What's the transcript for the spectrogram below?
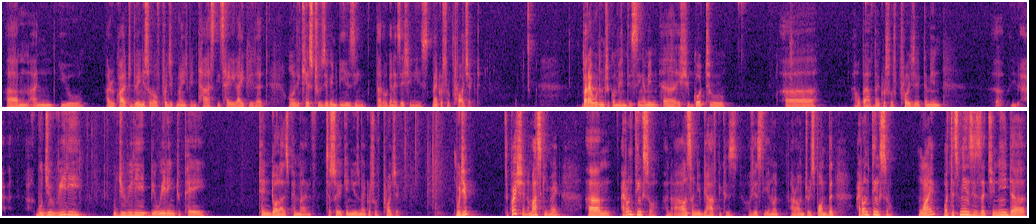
um, and you are required to do any sort of project management task, it's highly likely that one of the case tools you're going to be using that organization is Microsoft Project. But I wouldn't recommend this thing. I mean, uh, if you go to, uh, I hope I have Microsoft Project. I mean, uh, would you really, would you really be willing to pay ten dollars per month just so you can use Microsoft Project. Would you? The question I'm asking, right? Um, I don't think so. And I'll answer on your behalf because obviously you're not around to respond, but I don't think so. Why? What this means is that you need, uh,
